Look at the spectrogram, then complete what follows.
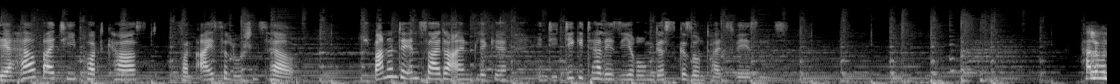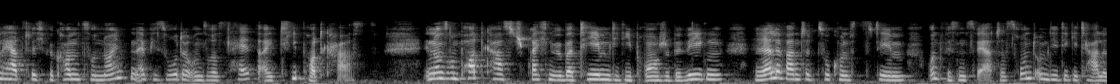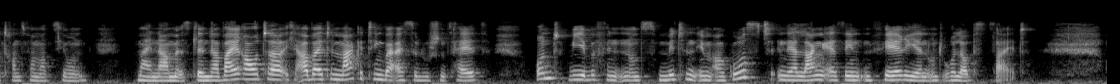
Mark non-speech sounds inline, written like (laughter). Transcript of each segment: der Health IT Podcast von iSolutions Health. Spannende Insider-Einblicke in die Digitalisierung des Gesundheitswesens. Hallo und herzlich willkommen zur neunten Episode unseres Health IT Podcasts. In unserem Podcast sprechen wir über Themen, die die Branche bewegen, relevante Zukunftsthemen und Wissenswertes rund um die digitale Transformation. Mein Name ist Linda Weirauter, ich arbeite im Marketing bei iSolutions Health und wir befinden uns mitten im August in der lang ersehnten Ferien- und Urlaubszeit.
